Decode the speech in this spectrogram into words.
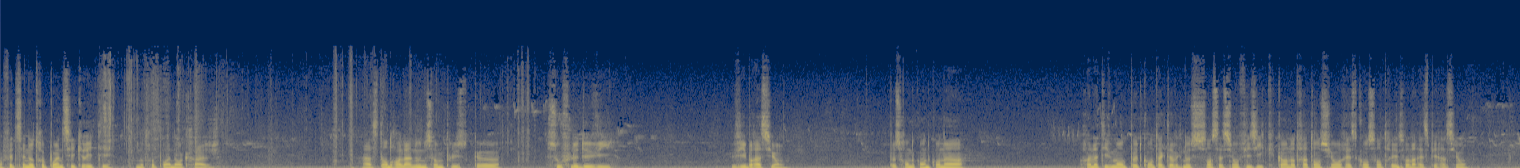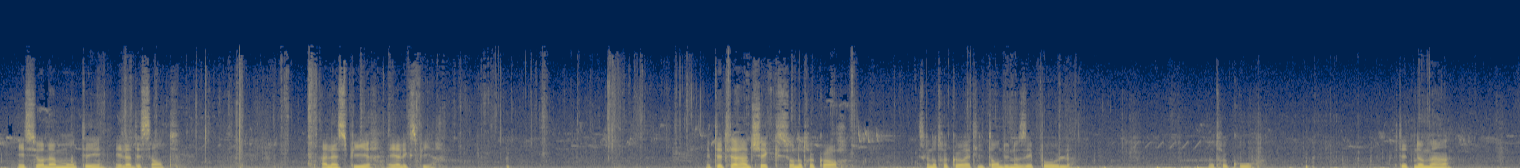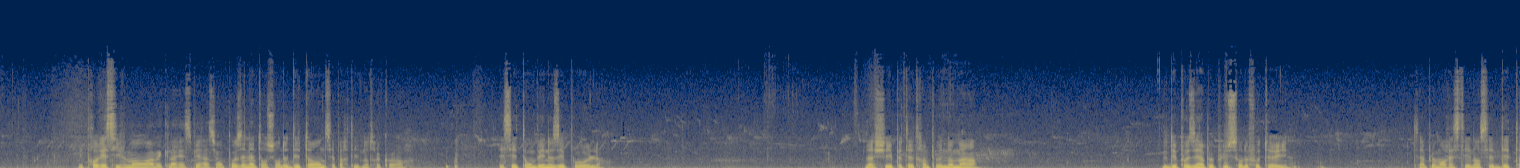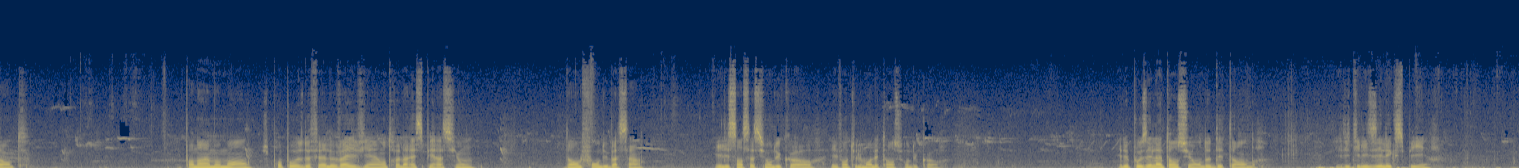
En fait, c'est notre point de sécurité, notre point d'ancrage. À cet endroit-là, nous ne sommes plus que souffle de vie, vibration. On peut se rendre compte qu'on a relativement peu de contact avec nos sensations physiques quand notre attention reste concentrée sur la respiration et sur la montée et la descente à l'inspire et à l'expire. Et peut-être faire un check sur notre corps. Est-ce que notre corps est-il tendu? Nos épaules, notre cou, peut-être nos mains. Et progressivement, avec la respiration, poser l'intention de détendre ces parties de notre corps. Laisser tomber nos épaules. Lâcher peut-être un peu nos mains nous déposer un peu plus sur le fauteuil. Simplement rester dans cette détente. Pendant un moment, je propose de faire le va-et-vient entre la respiration dans le fond du bassin et les sensations du corps, éventuellement les tensions du corps. Et de poser l'intention de détendre et d'utiliser l'expire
